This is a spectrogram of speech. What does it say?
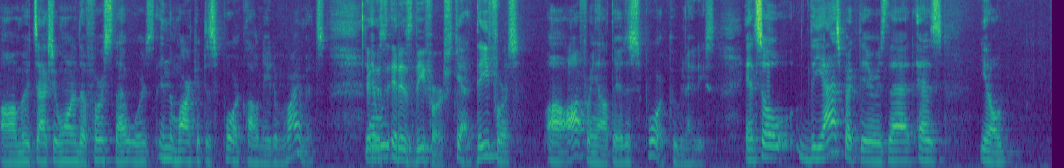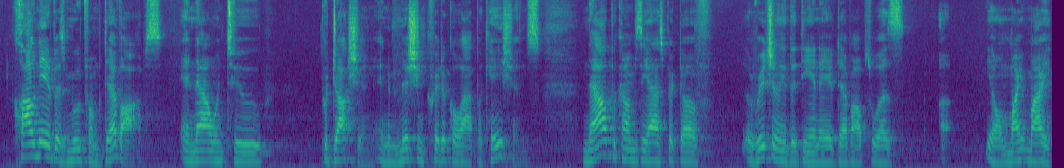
Um, it's actually one of the first that was in the market to support cloud native environments. It, is, we, it is, the first. Yeah, the first uh, offering out there to support Kubernetes. And so the aspect there is that as you know, cloud native has moved from DevOps and now into production and mission critical applications. Now becomes the aspect of originally the DNA of DevOps was, uh, you know, my, my,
